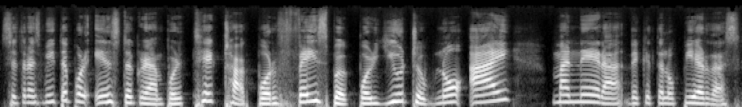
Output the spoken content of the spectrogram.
Se transmite por Instagram, por TikTok, por Facebook, por YouTube. No hay manera de que te lo pierdas.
